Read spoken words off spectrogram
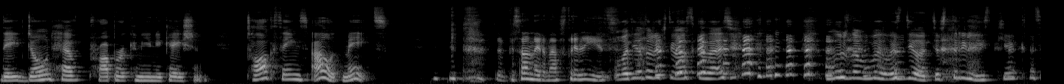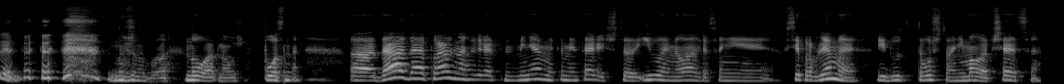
They don't have proper communication. Talk things out, mates. Записал, наверное, австралиец. Вот я тоже хотела сказать. Нужно было сделать австралийский акцент. Нужно было. Ну ладно уже, поздно. А, да, да, правильно говорят, меняемый комментарий, что Ива и Мелагрос, они все проблемы идут от того, что они мало общаются,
